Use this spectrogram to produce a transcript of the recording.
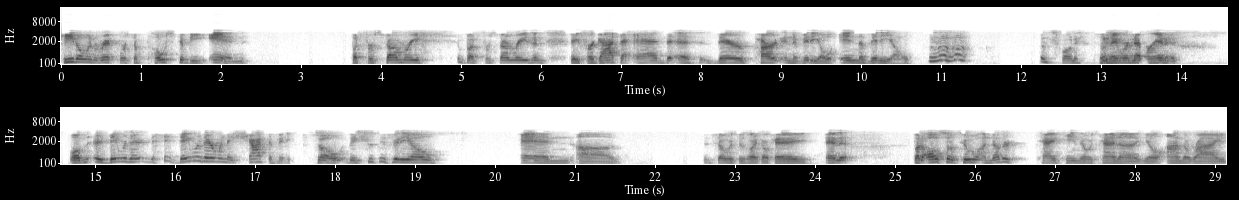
Tito and Rick were supposed to be in, but for some reason, but for some reason they forgot to add uh, their part in the video in the video. That's funny. So they were never in it. Well, they were there. They were there when they shot the video. So they shoot this video, and uh, so it's just like okay, and but also too another tag team that was kind of you know on the rise,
